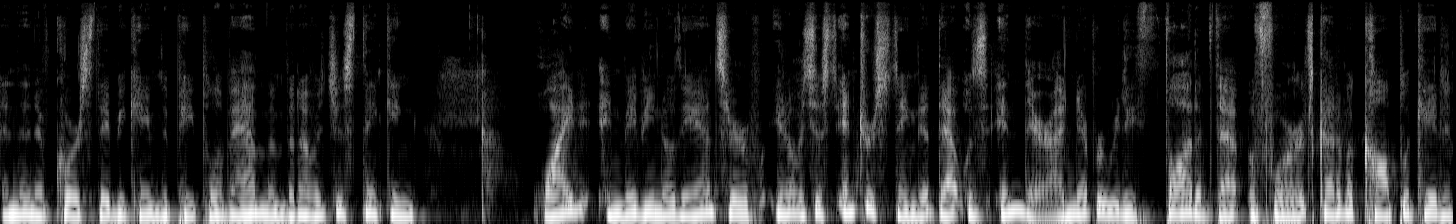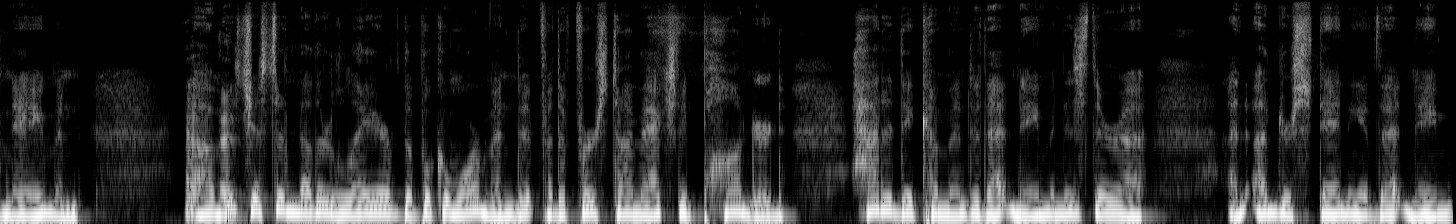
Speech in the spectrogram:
and then of course they became the people of Ammon. But I was just thinking, why, and maybe you know the answer, you know, it was just interesting that that was in there. I never really thought of that before. It's kind of a complicated name. And um, it's just another layer of the Book of Mormon that for the first time I actually pondered how did they come into that name? And is there a, an understanding of that name,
